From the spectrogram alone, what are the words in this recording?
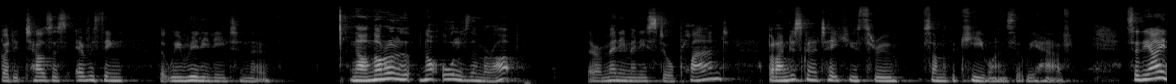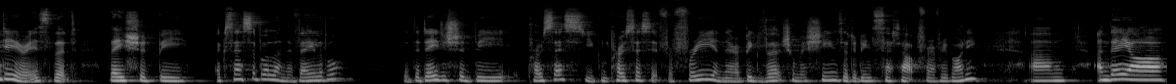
but it tells us everything that we really need to know. Now, not all, not all of them are up. There are many, many still planned, but I'm just going to take you through some of the key ones that we have. So the idea is that they should be accessible and available, that the data should be processed. You can process it for free, and there are big virtual machines that have been set up for everybody. Um, and they are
